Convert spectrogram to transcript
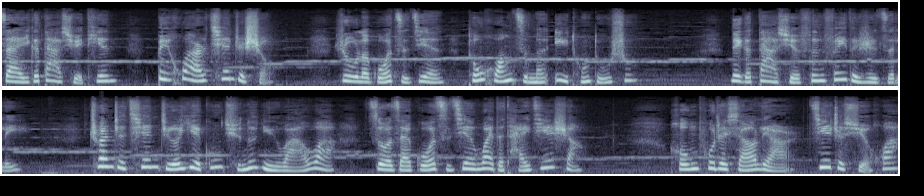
在一个大雪天被患儿牵着手，入了国子监，同皇子们一同读书。那个大雪纷飞的日子里，穿着千褶叶宫裙的女娃娃坐在国子监外的台阶上，红扑着小脸儿，接着雪花，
